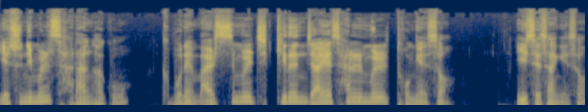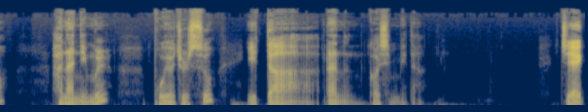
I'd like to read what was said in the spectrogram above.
예수님을 사랑하고 그분의 말씀을 지키는 자의 삶을 통해서 이 세상에서 하나님을 보여줄 수 있다라는 것입니다. 잭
